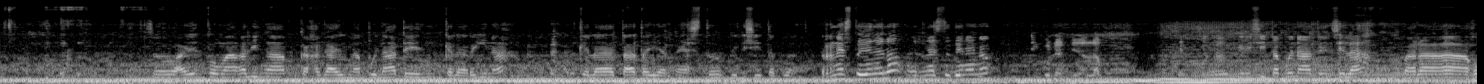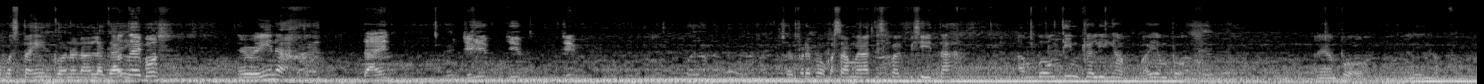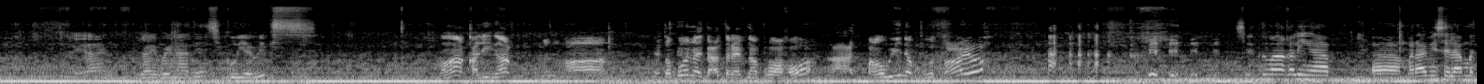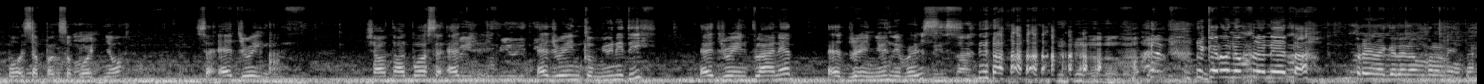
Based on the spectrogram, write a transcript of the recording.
So ayun po mga kalingap, kakagaling lang po natin kala Rina at kala Tatay Ernesto, binisita po. Ernesto yun ano? Ernesto din ano? Hindi ko na din alam. Binisita po natin sila para kumustahin kung ano nang lagay tayo, boss? ni Reyna. Diet? Jeep, jeep, jeep. Siyempre po kasama natin sa pagbisita ang buong team Kalingap. Ayan po. Ayan po. Kalingap. Ayan, driver natin si Kuya Rix. Mga kalingap, ah, ito po, nagdadrive na po ako at pauwi na po tayo. So ito mga kalingap, ah, maraming salamat po sa pag-support nyo sa Edrain. Shoutout po sa Ed, Edrain Community, Edrain Planet, Edrain Universe. nagkaroon ng planeta. Pre, nagkaroon ng planeta.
